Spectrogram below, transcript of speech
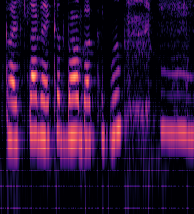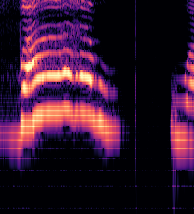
Arkadaşlar yakından bakalım. Wow. Wow.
